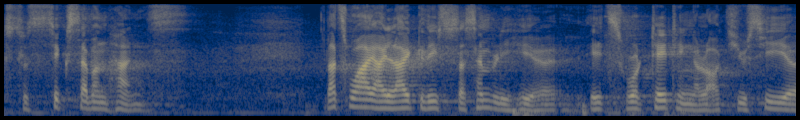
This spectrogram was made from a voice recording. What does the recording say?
six, seven hands. That's why I like this assembly here. It's rotating a lot. You see uh,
